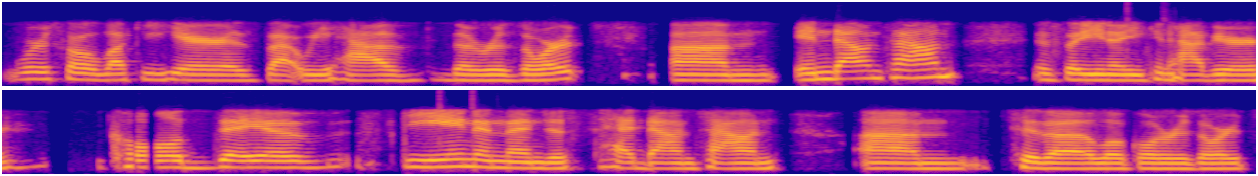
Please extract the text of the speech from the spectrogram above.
we're so lucky here is that we have the resorts um, in downtown. And so, you know, you can have your cold day of skiing and then just head downtown um, to the local resorts.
